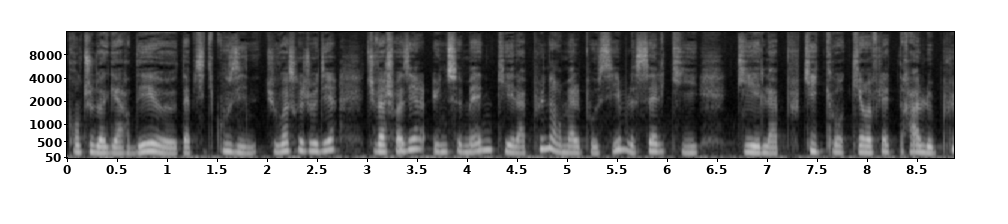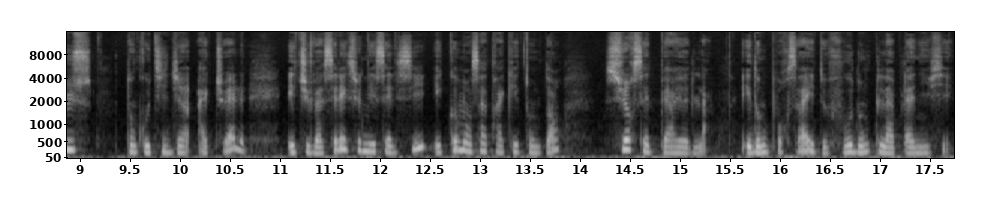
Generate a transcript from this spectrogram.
quand tu dois garder euh, ta petite cousine. Tu vois ce que je veux dire? Tu vas choisir une semaine qui est la plus normale possible, celle qui, qui, est la, qui, qui reflètera le plus ton quotidien actuel, et tu vas sélectionner celle-ci et commencer à traquer ton temps sur cette période-là. Et donc pour ça, il te faut donc la planifier.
